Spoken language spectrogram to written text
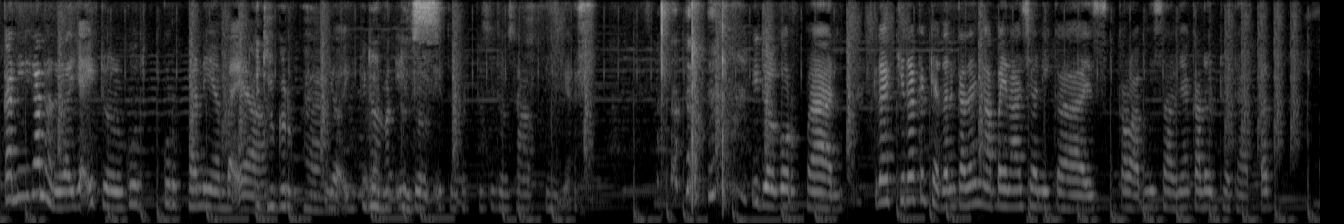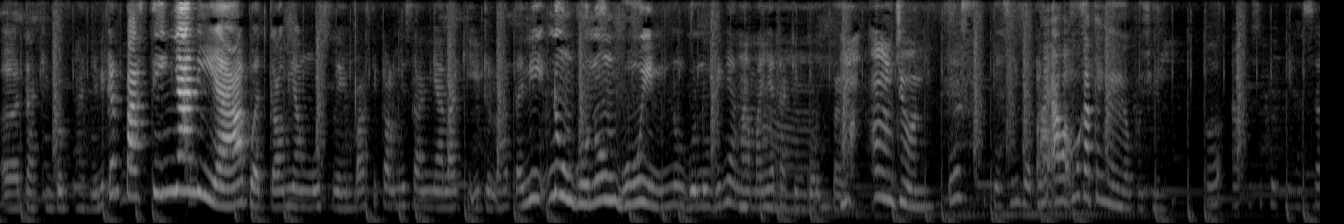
Kan ini kan hari raya Idul Kur- Kurban ya, Mbak ya. idul kurban Ya, idul, idul idul, wedhus idul wedhus, idul sapi, guys. idul kurban. Kira-kira kegiatan kalian ngapain aja nih, guys? Kalau misalnya kalian udah dapat eh, daging kurbannya ini kan pastinya nih ya buat kaum yang muslim. Pasti kalau misalnya lagi idul adha ini nunggu nungguin nunggu nungguin yang namanya daging kurban Mm, Jun. Terus biasanya buat oleh awakmu sih? katanya ya apa Jun oh, aku seperti biasa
